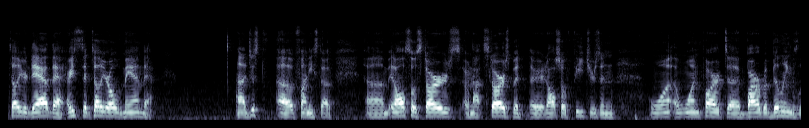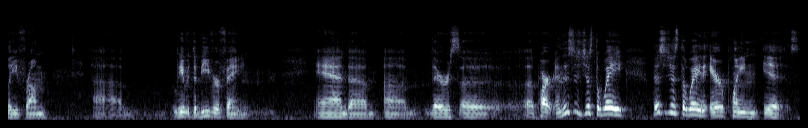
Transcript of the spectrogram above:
Tell your dad that, or he said, tell your old man that." Uh, just uh, funny stuff. Um, it also stars, or not stars, but it also features in one, one part uh, Barbara Billingsley from uh, Leave It to Beaver fame. And um, um, there's a, a part, and this is just the way this is just the way the airplane is.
